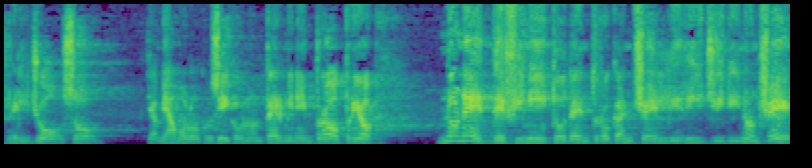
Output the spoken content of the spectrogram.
religioso, chiamiamolo così con un termine improprio, non è definito dentro cancelli rigidi, non c'è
